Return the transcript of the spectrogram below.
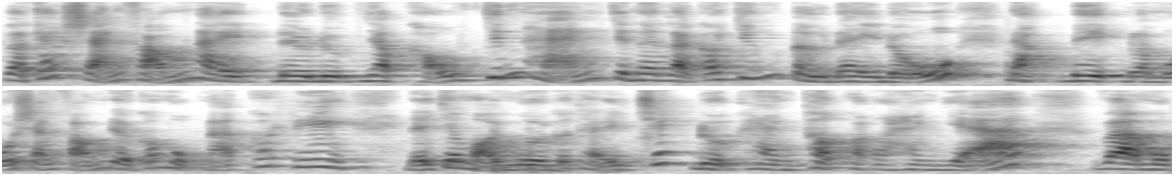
Và các sản phẩm này đều được nhập khẩu chính hãng cho nên là có chứng từ đầy đủ. Đặc biệt là mỗi sản phẩm đều có một mã code riêng để cho mọi người có thể check được hàng thật hoặc là hàng giả. Và một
